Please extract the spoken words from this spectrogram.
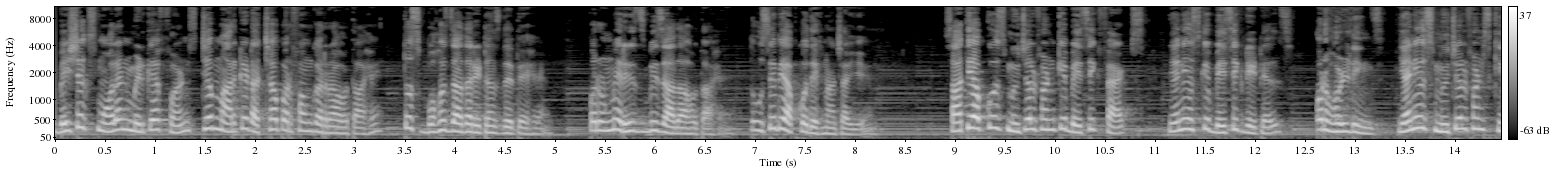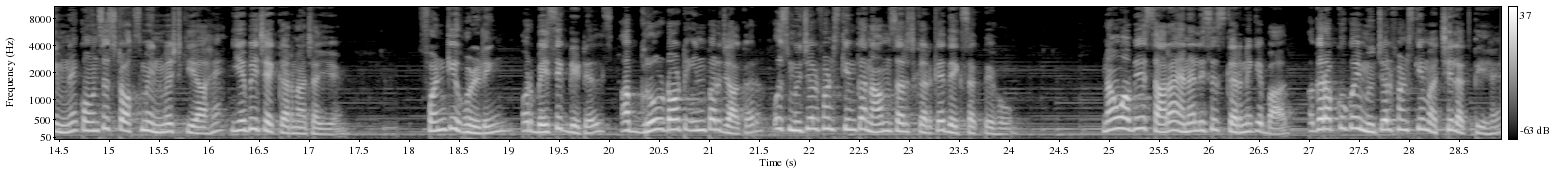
बेशक small and mid cap funds जब मार्केट अच्छा परफॉर्म कर रहा होता है तो बहुत ज़्यादा रिटर्न्स देते हैं, पर उनमें रिस्क भी ज़्यादा होता है तो उसे भी आपको देखना चाहिए। साथ ही आपको उस म्यूचुअल फंड के बेसिक फैक्ट्स यानी उसके बेसिक डिटेल्स और होल्डिंग्स यानी उस म्यूचुअल फंड स्कीम ने कौन से स्टॉक्स में इन्वेस्ट किया है, ये भी चेक करना चाहिए। फंड की होल्डिंग और बेसिक डिटेल्स आप ग्रो डॉट इन पर जाकर उस म्यूचुअल फंड स्कीम का नाम सर्च करके देख सकते हो। नाउ अब ये सारा एनालिसिस करने के बाद अगर आपको कोई म्यूचुअल फंड स्कीम अच्छी लगती है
